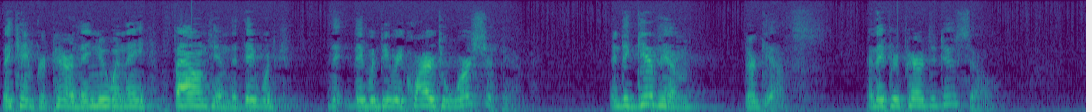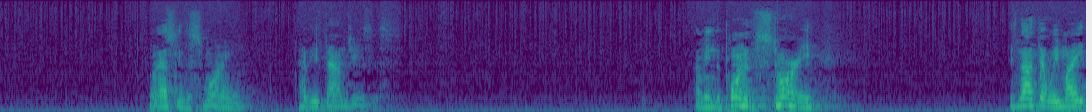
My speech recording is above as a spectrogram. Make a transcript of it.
They came prepared. They knew when they found him that they would, they would be required to worship him and to give him their gifts. And they prepared to do so. I want to ask you this morning have you found Jesus? I mean, the point of the story is not that we might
